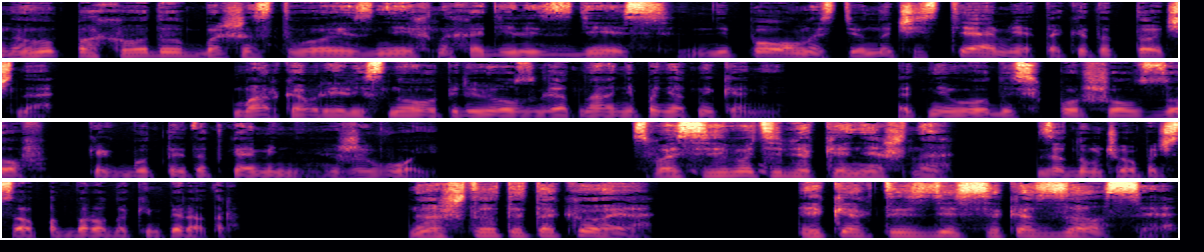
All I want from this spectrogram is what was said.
Ну, походу, большинство из них находились здесь, не полностью, но частями, так это точно. Марк Аврелий снова перевел взгляд на непонятный камень. От него до сих пор шел зов, как будто этот камень живой. «Спасибо тебе, конечно», — задумчиво почесал подбородок император. «Но что ты такое? И как ты здесь оказался?»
